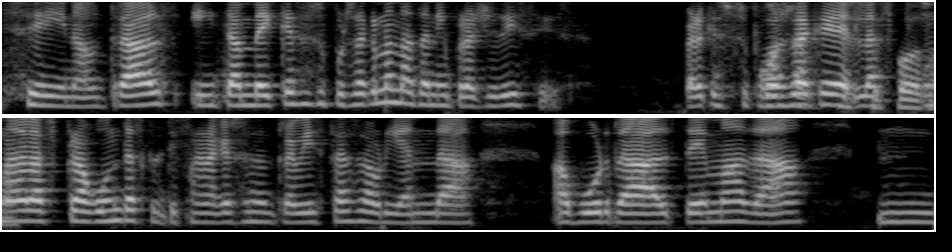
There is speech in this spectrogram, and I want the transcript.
sí, neutrals, i també que se suposa que no han de tenir prejudicis. Perquè se suposa, suposa, que se les, suposa. una de les preguntes que fan en aquestes entrevistes haurien d'abordar el tema de mm,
